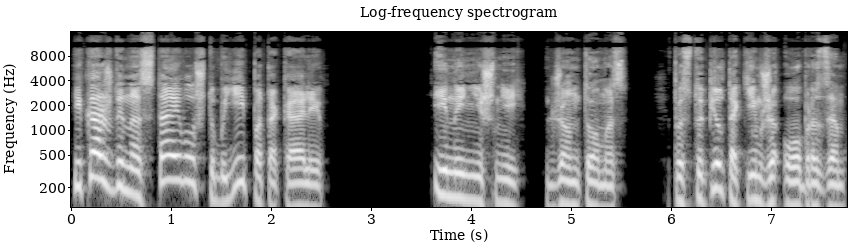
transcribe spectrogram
и каждый настаивал, чтобы ей потакали. И нынешний Джон Томас поступил таким же образом,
